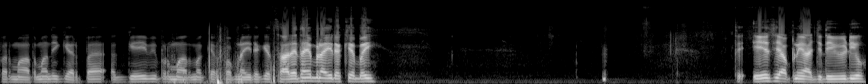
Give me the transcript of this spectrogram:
ਪਰਮਾਤਮਾ ਦੀ ਕਿਰਪਾ ਹੈ, ਅੱਗੇ ਵੀ ਪਰਮਾਤਮਾ ਕਿਰਪਾ ਬਣਾਈ ਰੱਖੇ, ਸਾਰੇ ਥਾਂ ਹੀ ਬਣਾਈ ਰੱਖੇ ਬਾਈ। ਤੇ ਇਹ ਸੀ ਆਪਣੀ ਅੱਜ ਦੀ ਵੀਡੀਓ।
